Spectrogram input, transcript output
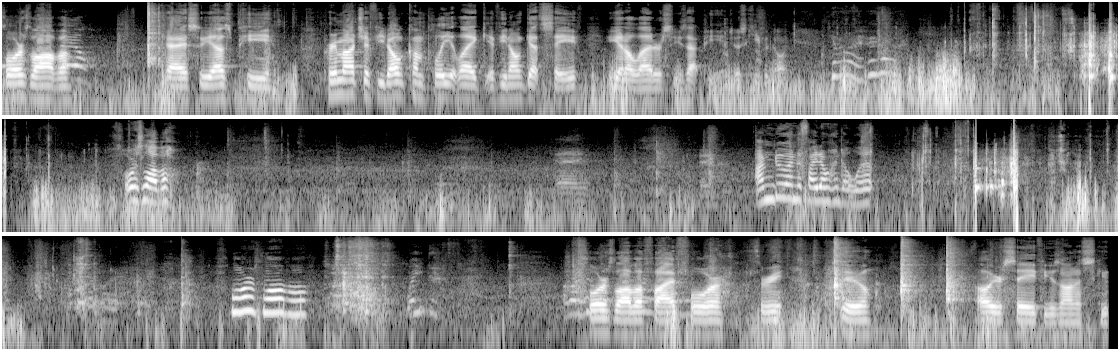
Floor's lava. Okay, so he has P. Pretty much if you don't complete, like, if you don't get safe, you get a letter, so he's at P. Just keep it going. Keep it going, keep it going. Floor's lava. Okay. Okay. I'm doing if I don't hit a whip. Floor's lava. Wait. Floor's lava, five, four, three, two. Oh, you're safe. He was on a scooter.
